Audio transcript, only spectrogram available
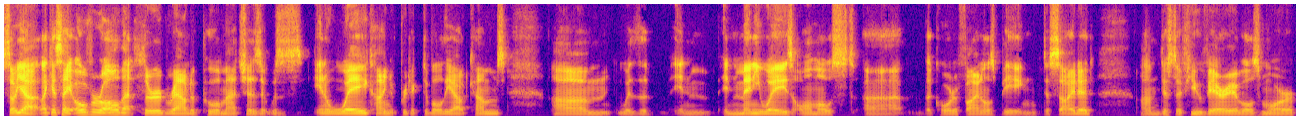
so yeah, like I say, overall, that third round of pool matches, it was in a way kind of predictable the outcomes um, with the in in many ways almost uh, the quarterfinals being decided. Um, just a few variables more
